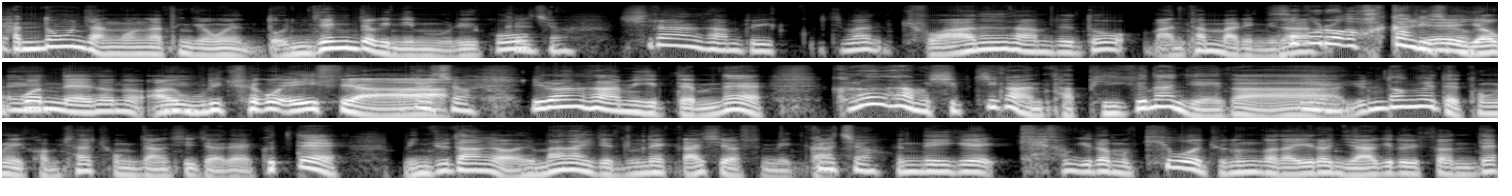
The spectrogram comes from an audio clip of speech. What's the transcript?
한동훈 장관 같은 경우에는 논쟁적인 인물이고 그렇죠. 싫어하는 사람도 있 지만 좋아하는 사람들도 많단 말입니다. 호불호가 확 갈리죠. 예, 여권 내에서는 아유 예. 우리 최고 에이스야. 그렇죠. 이런 사람이기 때문에 그런 사람은 쉽지가 않다. 비근한 얘가 예. 윤석열 대통령이 검찰총장 시절에 그때 민주당이 얼마나 이제 눈에 가시였습니까? 그렇죠. 근데 이게 계속 이러면 키워주는 거다 이런 이야기도 있었는데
